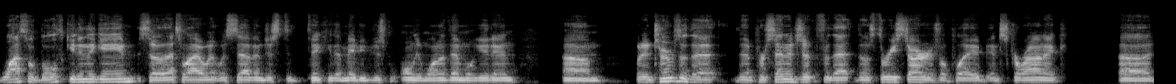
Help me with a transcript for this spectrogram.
Watts will both get in the game, so that's why I went with seven, just thinking that maybe just only one of them will get in. Um, but in terms of the the percentage for that, those three starters will play in Skowronek, uh,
